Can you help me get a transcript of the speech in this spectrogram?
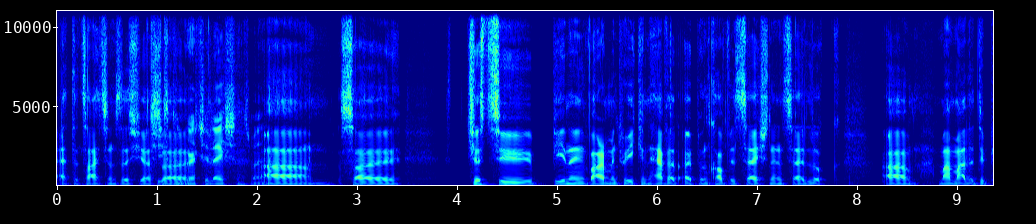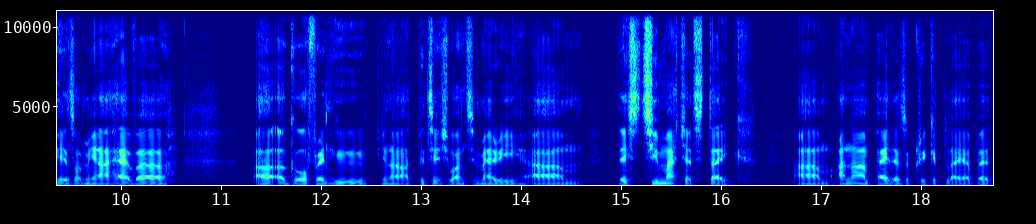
at the Titans this year, Jeez, so congratulations, man. um, so just to be in an environment where you can have that open conversation and say, look, um, my mother depends on me. I have a, a a girlfriend who you know I potentially want to marry. Um, there's too much at stake. Um, I know I'm paid as a cricket player, but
